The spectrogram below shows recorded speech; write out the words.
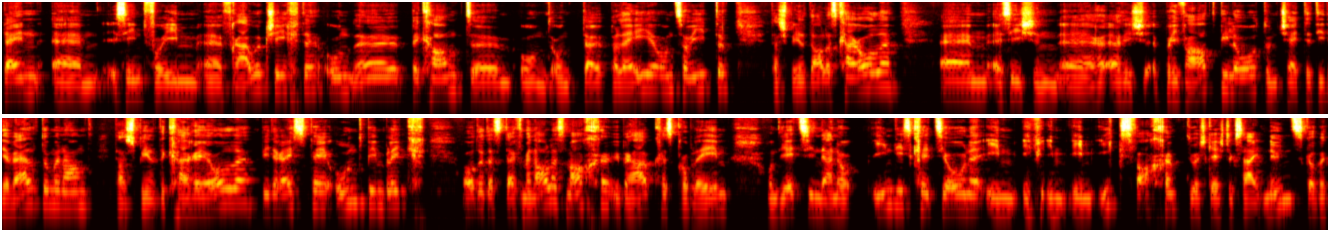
Dann ähm, sind von ihm äh, Frauengeschichten un, äh, bekannt ähm, und, und Töpeleien und so weiter. Das spielt alles keine Rolle. Ähm, es ist ein, äh, er ist Privatpilot und chattet in der Welt umeinander. Das spielt keine Rolle bei der SP und beim Blick. Oder? Das darf man alles machen, überhaupt kein Problem. Und jetzt sind auch noch Indiskretionen im, im, im, im X-fachen. Du hast gestern gesagt 90, aber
